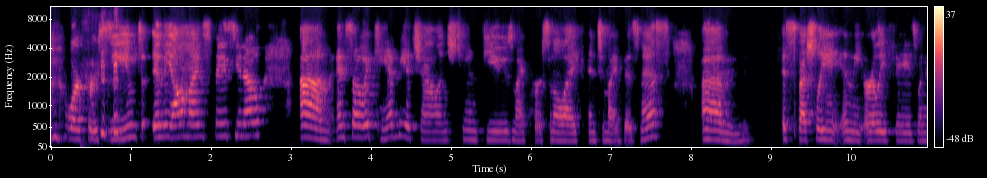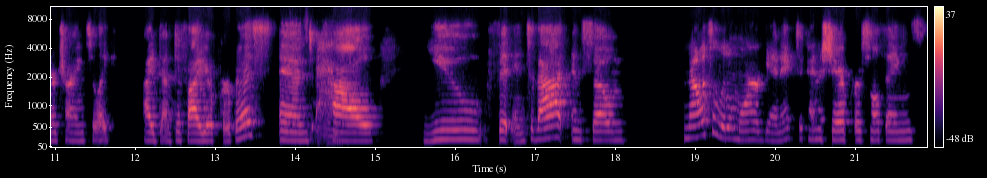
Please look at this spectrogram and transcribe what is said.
or perceived in the online space, you know? Um, and so it can be a challenge to infuse my personal life into my business, um, especially in the early phase when you're trying to like identify your purpose and Absolutely. how you fit into that. And so now it's a little more organic to kind of share personal things.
